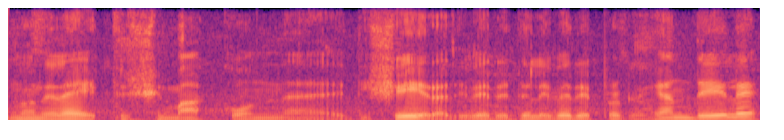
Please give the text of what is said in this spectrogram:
non elettrici ma con, eh, di cera, di vere, delle vere e proprie candele,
